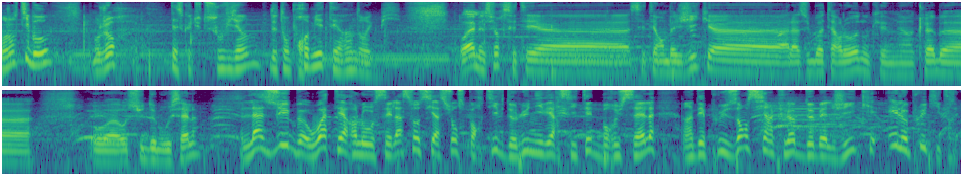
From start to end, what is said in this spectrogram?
Bonjour Thibaut. Bonjour. Est-ce que tu te souviens de ton premier terrain de rugby? Ouais, bien sûr, c'était euh, c'était en Belgique, euh, à la Zub Waterloo, donc un club euh, au, au, sud de Bruxelles. La Zub Waterloo, c'est l'association sportive de l'Université de Bruxelles, un des plus anciens clubs de Belgique et le plus titré.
